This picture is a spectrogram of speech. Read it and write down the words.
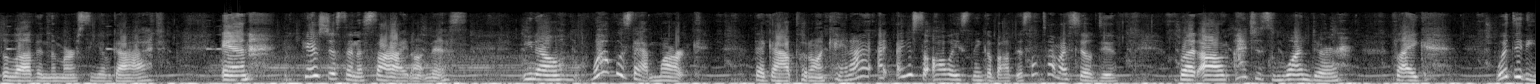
the love and the mercy of God. And here's just an aside on this. You know, what was that mark that God put on Cain? I, I, I used to always think about this. Sometimes I still do. But um, I just wonder, like, what did he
